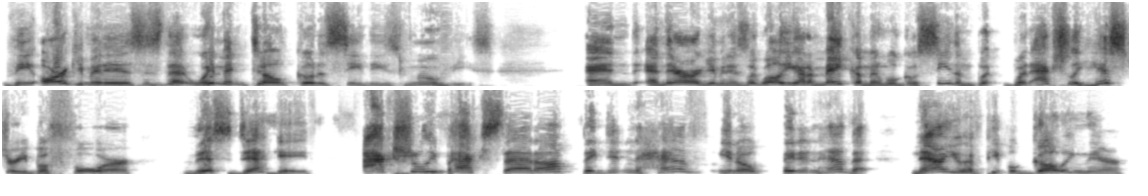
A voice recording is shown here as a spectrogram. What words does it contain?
the argument is is that women don't go to see these movies, and and their argument is like, well, you got to make them, and we'll go see them. But but actually, history before this decade actually backs that up. They didn't have you know they didn't have that. Now you have people going there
